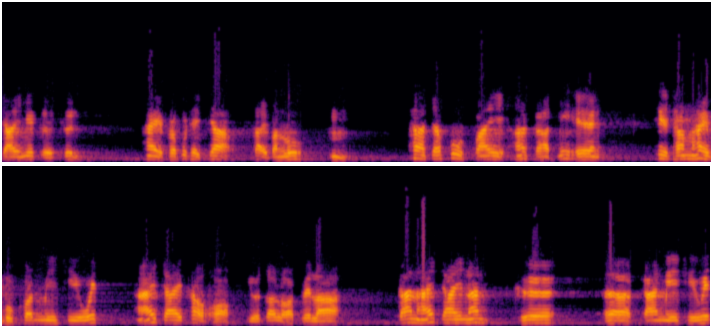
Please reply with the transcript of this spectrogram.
ใจนี้เกิดขึ้น ให้พระพุทธเจ้าได้บรรลุถ้าจะพูดไปอากาศนี้เอง ที่ทำให้บุคคลมีชีวิต หายใจเข้าออกอยู่ตลอดเวลา การหายใจนั้นคืออการมีชีวิต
